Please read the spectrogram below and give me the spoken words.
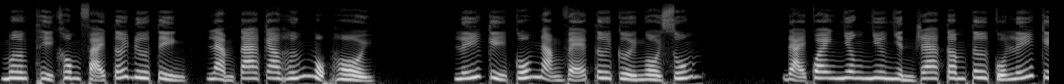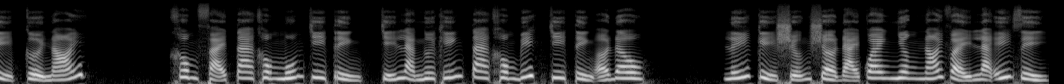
mơ thì không phải tới đưa tiền, làm ta cao hứng một hồi. Lý Kỳ cố nặng vẻ tươi cười ngồi xuống. Đại quan nhân như nhìn ra tâm tư của Lý Kỳ, cười nói: "Không phải ta không muốn chi tiền, chỉ là ngươi khiến ta không biết chi tiền ở đâu." Lý Kỳ sững sờ đại quan nhân nói vậy là ý gì?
